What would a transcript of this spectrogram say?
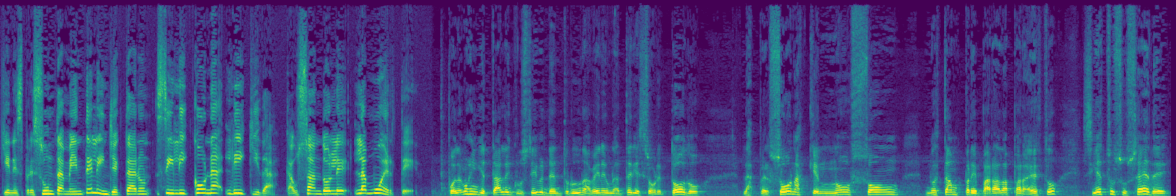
quienes presuntamente le inyectaron silicona líquida, causándole la muerte. Podemos inyectarla inclusive dentro de una vena y una arteria, sobre todo las personas que no son, no están preparadas para esto. Si esto sucede,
